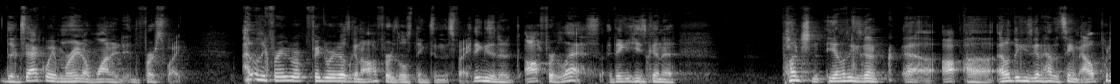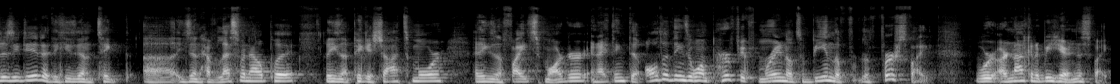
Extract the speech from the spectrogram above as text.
the exact way Moreno wanted in the first fight. I don't think Figueiredo is going to offer those things in this fight. I think he's going to offer less. I think he's going to punch. I don't think he's going to. Uh, uh, uh, I don't think he's going to have the same output as he did. I think he's going to take. Uh, he's going to have less of an output. I think he's going to pick his shots more. I think he's going to fight smarter. And I think that all the things that went perfect for Moreno to be in the the first fight were are not going to be here in this fight.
